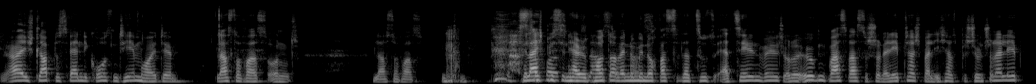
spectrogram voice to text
Ja, ich glaube, das werden die großen Themen heute. Last of Us und Last of Us. Vielleicht ein bisschen Harry Last Potter, wenn du mir noch was dazu erzählen willst oder irgendwas, was du schon erlebt hast, weil ich habe es bestimmt schon erlebt.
